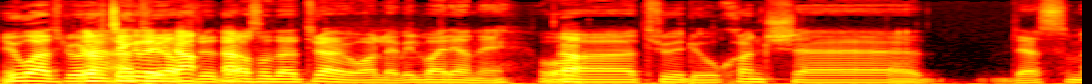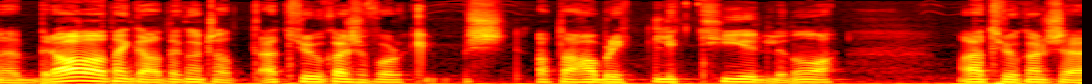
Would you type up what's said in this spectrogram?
Jo, jeg tror det. Jeg tror det, ja, absolutt, ja. Altså, det tror jeg jo alle vil være enig i. Og jeg tror jo kanskje det som er bra, da, tenker jeg at, det at jeg tror kanskje folk At det har blitt litt tydelig nå, da. Og jeg tror kanskje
